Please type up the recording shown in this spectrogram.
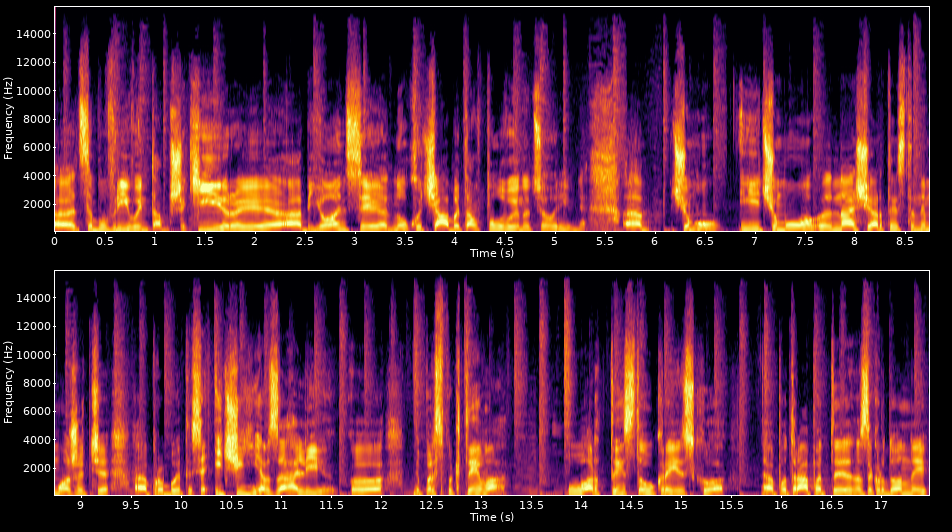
е, це був рівень там Шакіри, а, Бійонсі, ну хоча би там в половину цього рівня. Е, чому? І чому е, наші артисти не можуть е, пробитися? І чи є взагалі е, перспектива у артиста українського е, потрапити на закордонний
